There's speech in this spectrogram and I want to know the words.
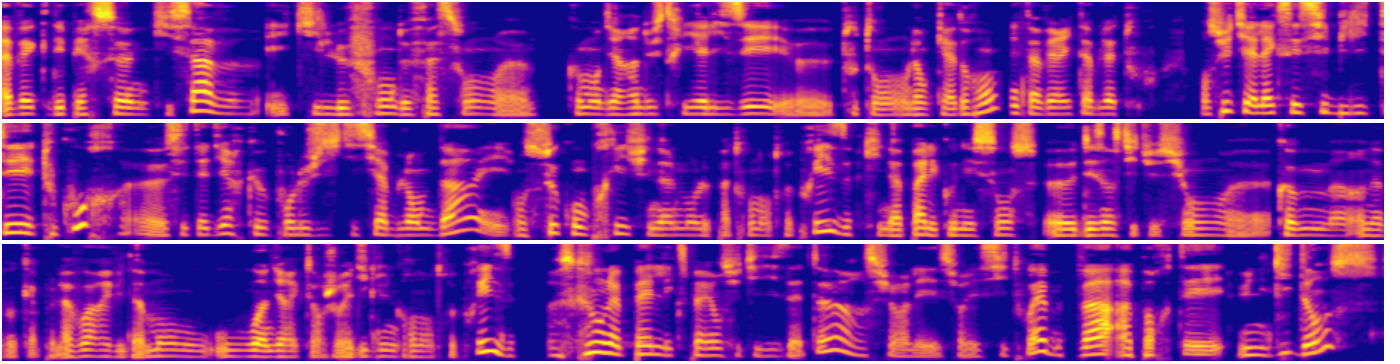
avec des personnes qui savent et qui le font de façon euh, comment dire, industrialisé euh, tout en l'encadrant, est un véritable atout. Ensuite, il y a l'accessibilité tout court, euh, c'est-à-dire que pour le justiciable lambda, et en ce compris finalement le patron d'entreprise, qui n'a pas les connaissances euh, des institutions comme un avocat peut l'avoir évidemment, ou, ou, un directeur juridique d'une grande entreprise, ce que l'on appelle l'expérience utilisateur sur les sur les sites web va apporter une guidance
